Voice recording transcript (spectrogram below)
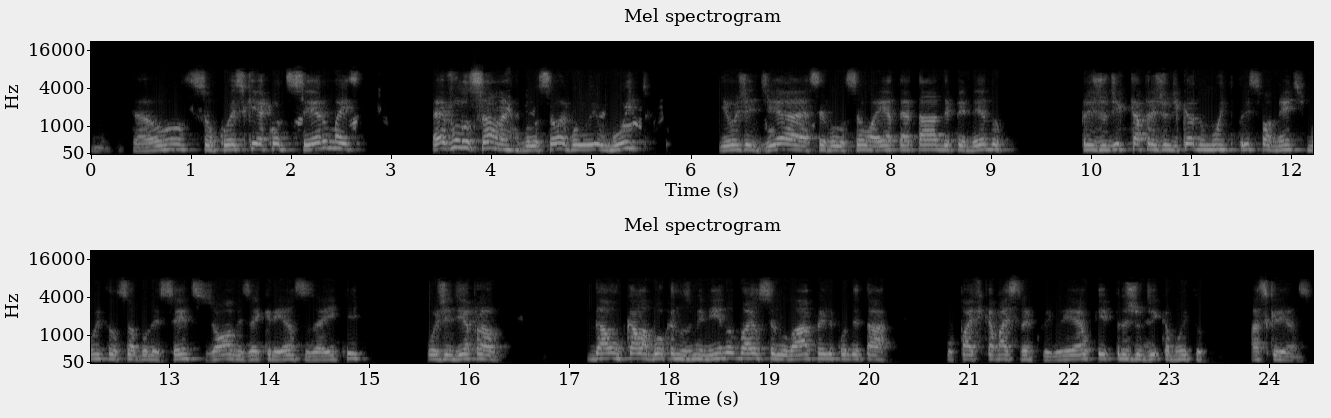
Então, são coisas que aconteceram, mas é evolução, né? A evolução evoluiu muito e hoje em dia essa evolução aí até está dependendo, prejudica, está prejudicando muito, principalmente muitos adolescentes, jovens, aí, crianças aí que hoje em dia para dar um cala-boca nos meninos vai o celular para ele poder estar, tá, o pai ficar mais tranquilo e é o que prejudica muito as crianças.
